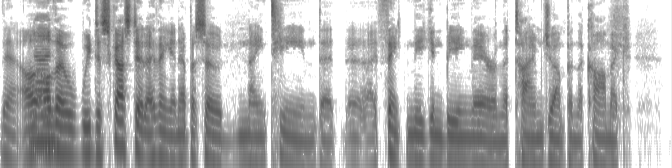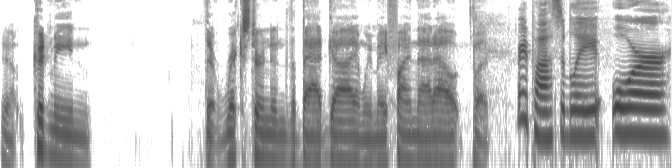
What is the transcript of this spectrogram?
Yeah, al- although we discussed it, I think in episode 19 that uh, I think Negan being there and the time jump in the comic, you know, could mean that Rick's turned into the bad guy, and we may find that out. But Very possibly, or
